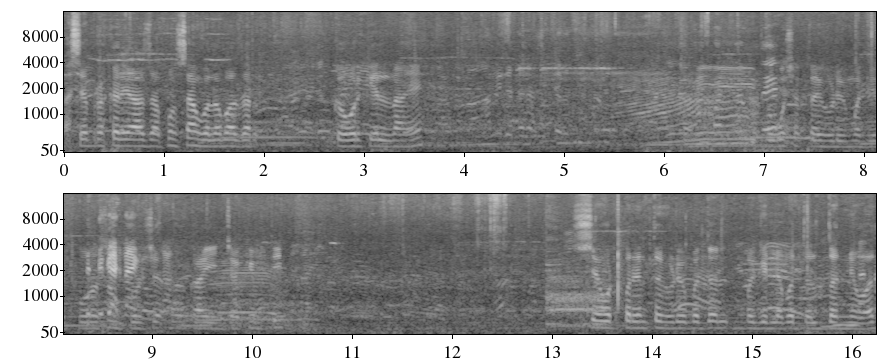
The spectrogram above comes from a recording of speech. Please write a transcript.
अशा प्रकारे आज आपण सांगोला बाजार कवर केलेला आहे. तुम्ही बघू शकता व्हिडिओमध्ये पूर्ण संपूर्णच्या गाईंच्या किमती. शेवटपर्यंत व्हिडिओबद्दल बघितल्याबद्दल धन्यवाद.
